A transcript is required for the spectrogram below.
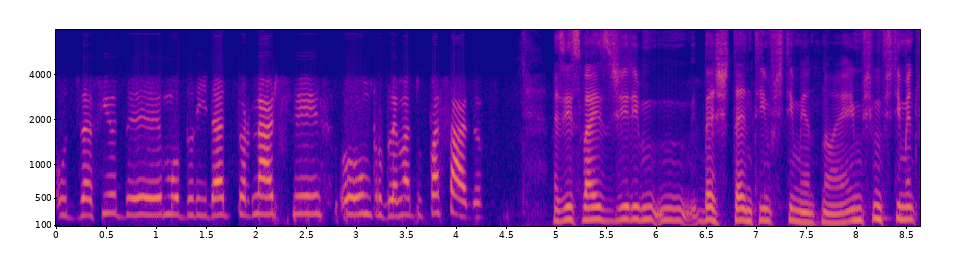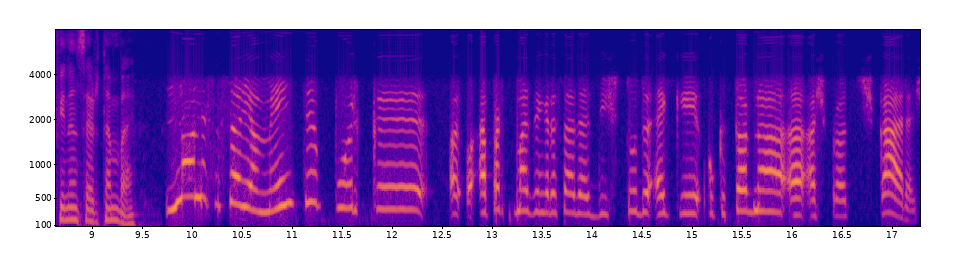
o desafio de mobilidade tornar-se um problema do passado. Mas isso vai exigir bastante investimento, não é? Investimento financeiro também. Não necessariamente, porque a parte mais engraçada disto tudo é que o que torna as próteses caras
